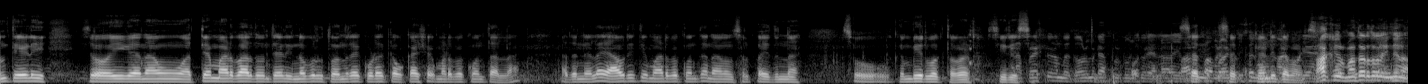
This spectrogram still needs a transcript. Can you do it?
ಅಂತೇಳಿ ಸೊ ಈಗ ನಾವು ಹತ್ಯೆ ಮಾಡಬಾರ್ದು ಅಂತೇಳಿ ಇನ್ನೊಬ್ರಿಗೆ ತೊಂದರೆ ಕೊಡೋಕ್ಕೆ ಅವಕಾಶ ಮಾಡಬೇಕು ಅಂತ ಅಲ್ಲ. ಅದನ್ನೆಲ್ಲ ಯಾವ ರೀತಿ ಮಾಡಬೇಕು ಅಂತ ನಾನು ಒಂದು ಸ್ವಲ್ಪ ಇದನ್ನು ಸೊ ಗಂಭೀರವಾಗಿ ತಗೊಳ್ಳೋಣ ಸೀರಿಯಸ್ ಸರ್ ಸರಿ ಖಂಡಿತ ಮಾಡಿ. ಸಾಕು ಇವ್ರು ಇನ್ನೇನು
